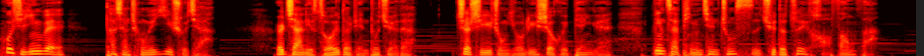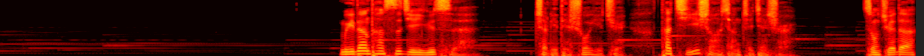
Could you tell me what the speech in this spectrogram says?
或许因为他想成为艺术家，而家里所有的人都觉得这是一种游离社会边缘，并在贫贱中死去的最好方法。每当他思及于此，这里得说一句，他极少想这件事儿，总觉得。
